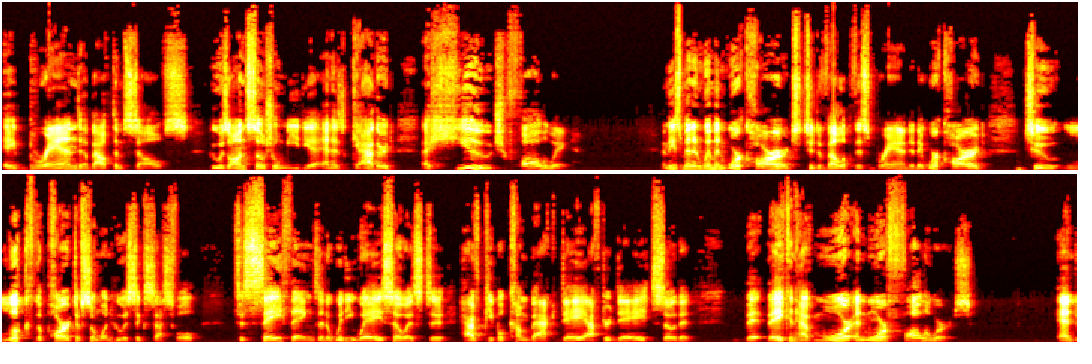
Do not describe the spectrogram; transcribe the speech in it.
a brand about themselves, who is on social media and has gathered a huge following. And these men and women work hard to develop this brand, and they work hard to look the part of someone who is successful to say things in a witty way so as to have people come back day after day so that, that they can have more and more followers. And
